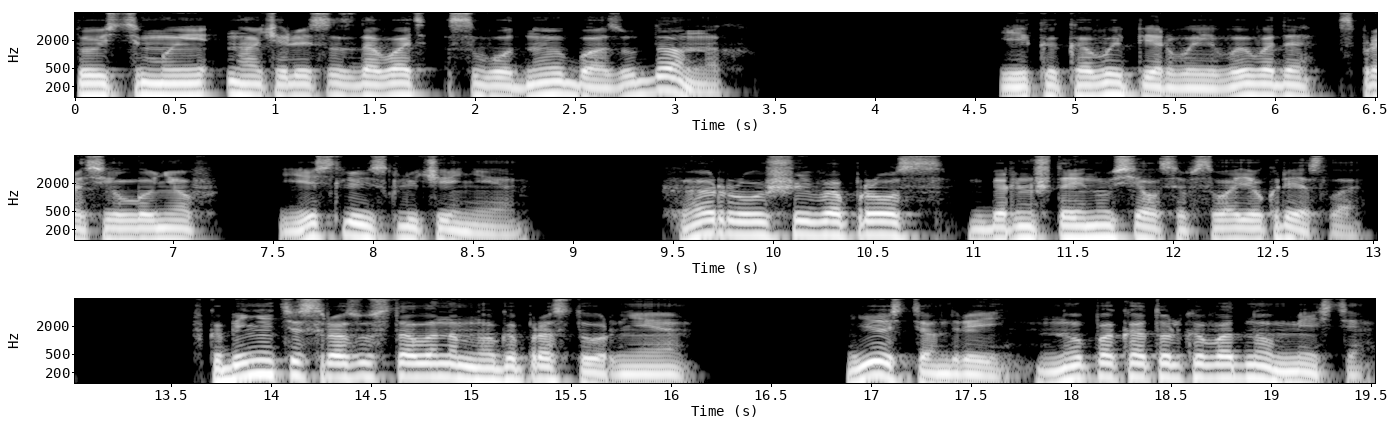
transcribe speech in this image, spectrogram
То есть мы начали создавать сводную базу данных. «И каковы первые выводы?» – спросил Лунёв. «Есть ли исключения?» «Хороший вопрос», – Бернштейн уселся в свое кресло. В кабинете сразу стало намного просторнее. «Есть, Андрей, но пока только в одном месте.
